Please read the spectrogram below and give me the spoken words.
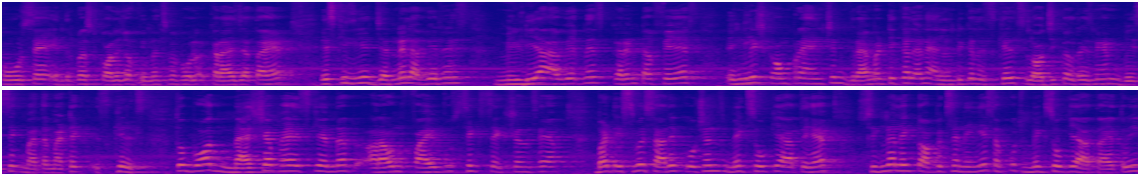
कोर्स है, इंद्रप्रस्थ कॉलेज ऑफ़ वीमेंस में कराया जाता है। इसके लिए general awareness, media awareness, current affairs English comprehension grammatical and analytical skills logical reasoning and basic mathematic skills तो बहुत मैशअप है इसके अंदर around five to six sections है। बट इसमें सारे क्वेश्चन मिक्स होके आते हैं। सिंगल एक टॉपिक से नहीं है, सब कुछ मिक्स होके आता है। तो ये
